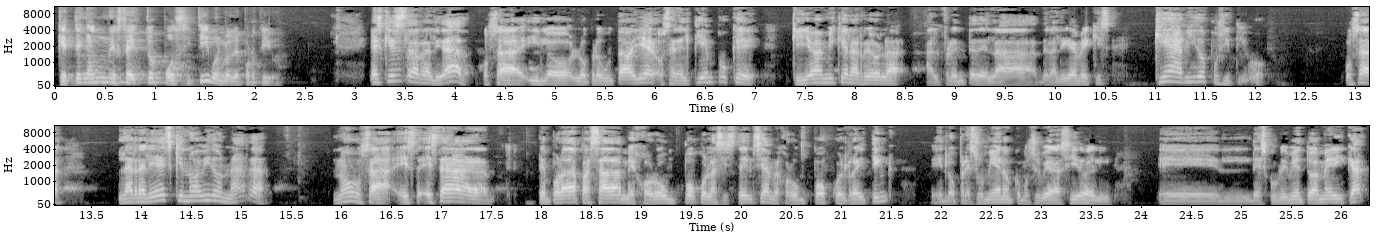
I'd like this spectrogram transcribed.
que tengan un efecto positivo en lo deportivo. Es que esa es la realidad, o sea, y lo, lo preguntaba ayer, o sea, en el tiempo que, que lleva Miquel Arreola al frente de la, de la Liga MX, ¿qué ha habido positivo? O sea, la realidad es que no ha habido nada, ¿no? O sea, esta, temporada pasada mejoró un poco la asistencia, mejoró un poco el rating, eh, lo presumieron como si hubiera sido el, el, descubrimiento de América,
